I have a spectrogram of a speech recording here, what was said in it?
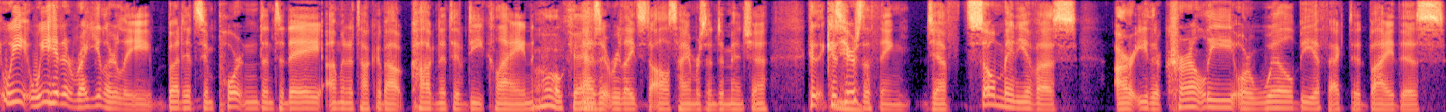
we we hit it regularly, but it's important. And today I'm going to talk about cognitive decline Oh, okay. as it relates to Alzheimer's and dementia. Because here's hmm. the thing, Jeff. So many of us are either currently or will be affected by this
